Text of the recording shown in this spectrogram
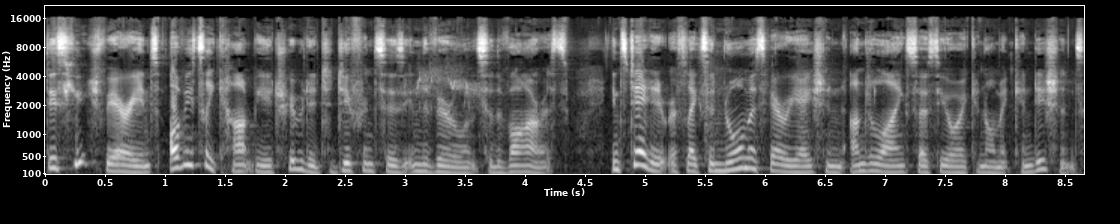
This huge variance obviously can't be attributed to differences in the virulence of the virus. Instead, it reflects enormous variation in underlying socioeconomic conditions,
